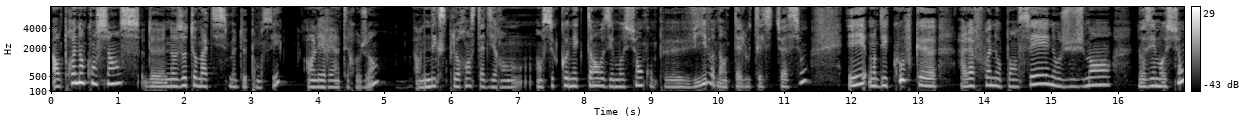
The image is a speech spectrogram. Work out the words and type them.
En prenant conscience de nos automatismes de pensée, en les réinterrogeant, en explorant, c'est-à-dire en, en, se connectant aux émotions qu'on peut vivre dans telle ou telle situation, et on découvre que à la fois nos pensées, nos jugements, nos émotions,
